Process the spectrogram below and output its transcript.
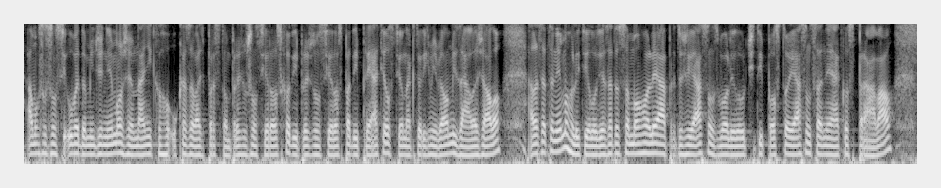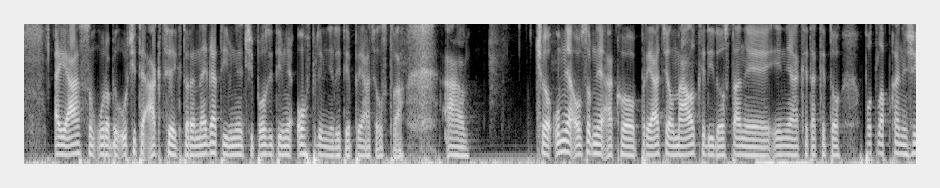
a musel som si uvedomiť, že nemôžem na nikoho ukazovať prstom. Prežil som si rozchody, prežil som si rozpady priateľstiev, na ktorých mi veľmi záležalo, ale za to nemohli tí ľudia, za to som mohol ja, pretože ja som zvolil určitý postoj, ja som sa nejako správal a ja som urobil určité akcie, ktoré negatívne či pozitívne ovplyvnili tie priateľstva. A čo u mňa osobne ako priateľ málo kedy dostane je nejaké takéto potlapkanie, že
